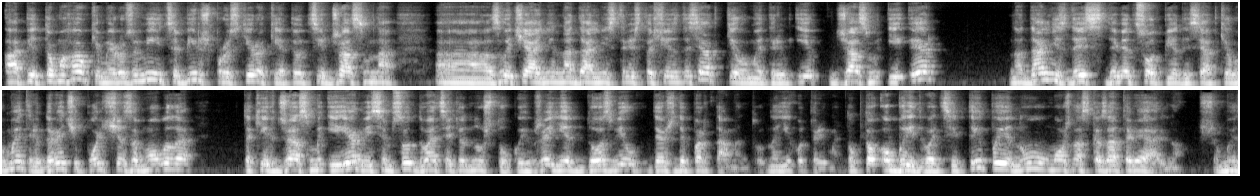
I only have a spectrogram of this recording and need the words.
А під томагавками розуміються більш прості ракети. Оці джасм на а, звичайні на дальність 360 кілометрів і джасм ІР на дальність десь 950 кілометрів. До речі, Польща замовила таких JASM ІР 821 штуку, і вже є дозвіл Держдепартаменту на їх отримання. Тобто обидва ці типи, ну можна сказати, реально, що ми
